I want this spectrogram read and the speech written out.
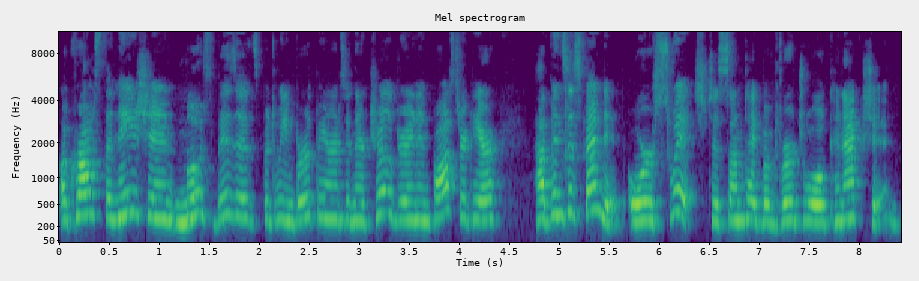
across the nation, most visits between birth parents and their children in foster care have been suspended or switched to some type of virtual connection.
